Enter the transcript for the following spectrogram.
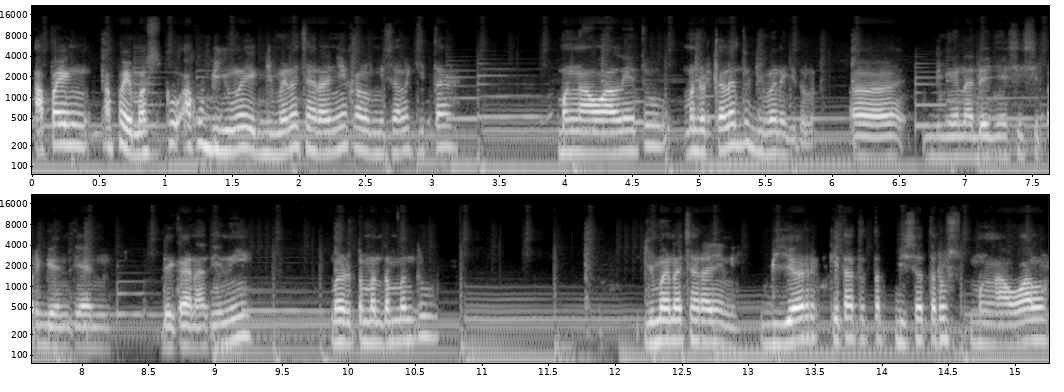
Apa yang apa ya maksudku aku bingung aja gimana caranya kalau misalnya kita mengawalnya tuh menurut kalian tuh gimana gitu loh? Uh, dengan adanya sisi pergantian dekanat ini menurut teman-teman tuh gimana caranya nih? Biar kita tetap bisa terus mengawal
